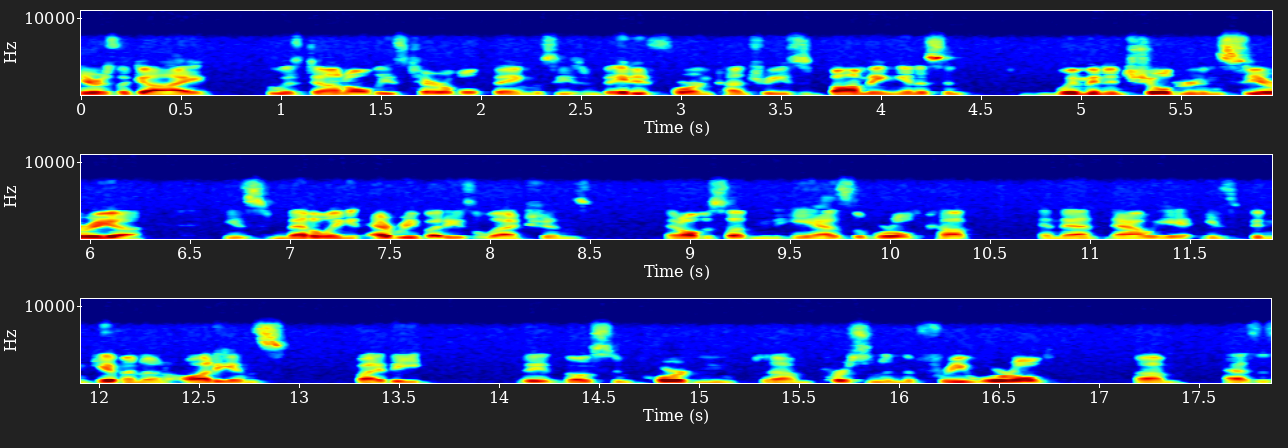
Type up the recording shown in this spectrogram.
Here's the guy who has done all these terrible things. He's invaded foreign countries, bombing innocent women and children in Syria. He's meddling in everybody's elections, and all of a sudden he has the World Cup, and that now he, he's been given an audience by the the most important um, person in the free world um, as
